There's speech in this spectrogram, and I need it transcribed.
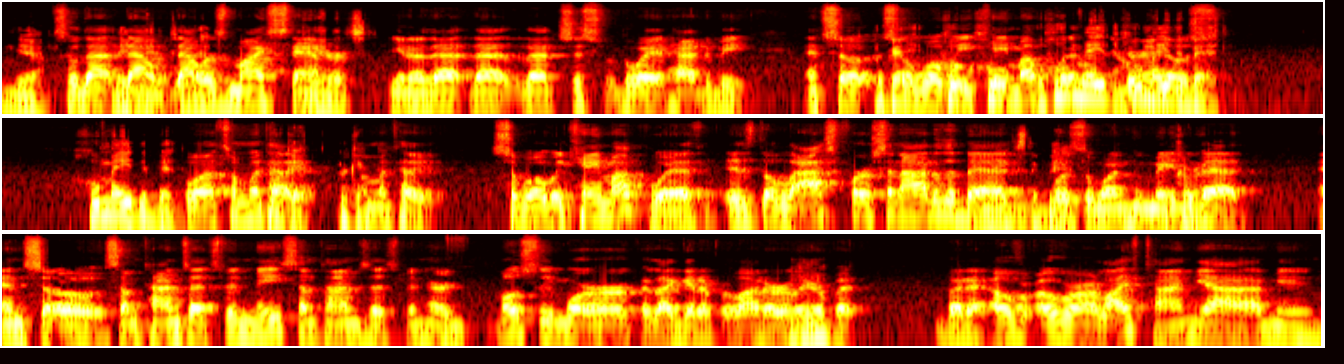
yeah, so that that that, was my standard. Yes. You know that that that's just the way it had to be. And so, okay. so what who, we came up who with made who made those, the bed? Who made the bed? Well, that's what I'm going to tell okay. you. Okay. I'm going to tell you. So what we came up with is the last person out of the bed, the bed. was the one who made Correct. the bed. And so sometimes that's been me, sometimes that's been her. Mostly more her because I get up a lot earlier. Mm-hmm. But but over over our lifetime, yeah, I mean,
